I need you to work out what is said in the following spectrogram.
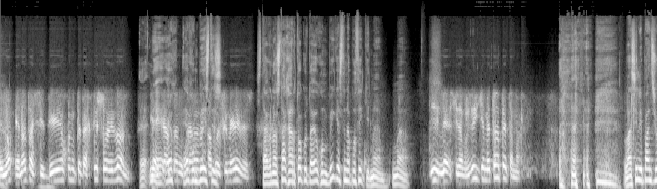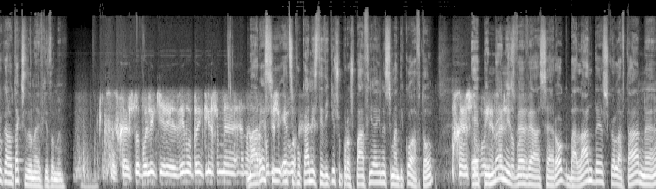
Ενώ, ενώ τα CD έχουν πεταχτεί σοριδών. Ε, ναι, έχουν μπει στις, στα γνωστά χαρτόκουτα έχουν μπει και στην αποθήκη, ναι. ναι. Ή, ναι, στην αποθήκη και μετά πέταμα. Βασίλη Πάντσιο, καλό ταξίδι να ευχηθούμε. Σας ευχαριστώ πολύ κύριε Δήμο. Πριν κλείσουμε ένα... Μ' αρέσει έτσι που κάνεις τη δική σου προσπάθεια, είναι σημαντικό αυτό. Ευχαριστώ Επιμένεις πολύ, βέβαια σε ροκ, μπαλάντες και όλα αυτά, ναι.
